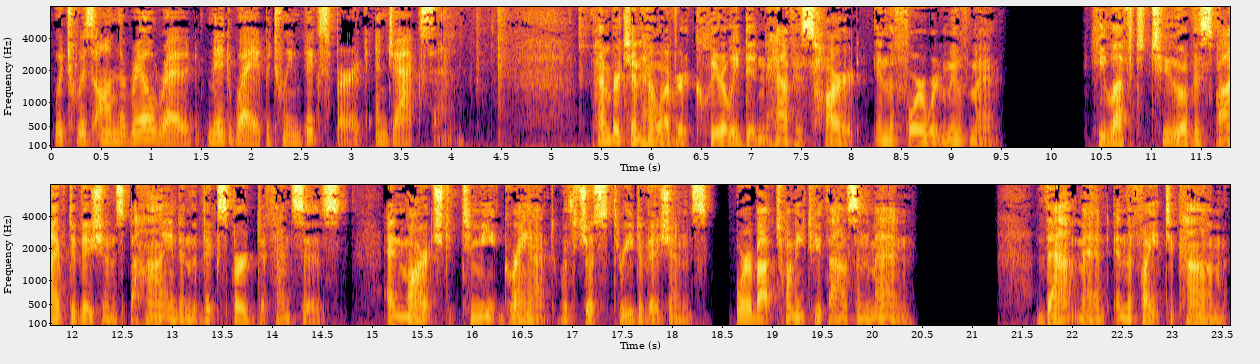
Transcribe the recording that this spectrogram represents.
which was on the railroad midway between Vicksburg and Jackson. Pemberton, however, clearly didn't have his heart in the forward movement. He left two of his five divisions behind in the Vicksburg defenses and marched to meet Grant with just three divisions, or about 22,000 men. That meant in the fight to come,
